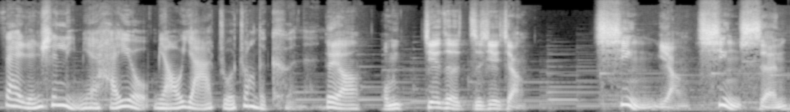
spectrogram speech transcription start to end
在人生里面还有苗芽茁壮的可能？对啊，我们接着直接讲信仰信神。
